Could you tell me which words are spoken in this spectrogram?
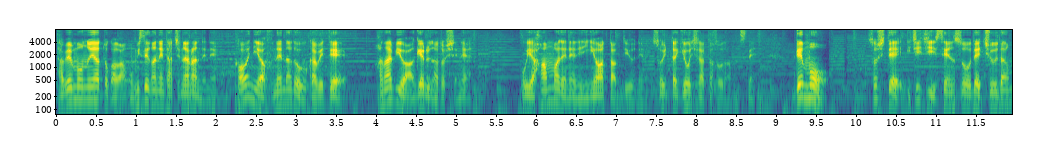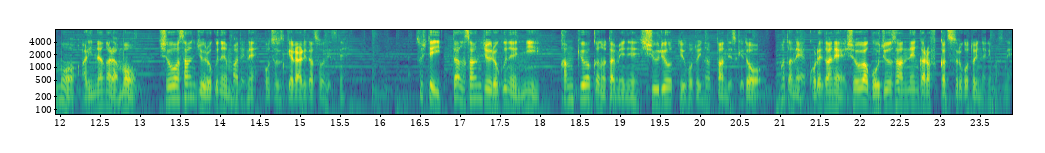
食べ物屋とかがお店がね立ち並んでね川には船などを浮かべて花火を上げるなどしてね夜半までね賑わったっていうねそういった行事だったそうなんですね。でもそして一時戦争で中断もありながらも昭和36年までね続けられたそうですね。そして一旦36年に環境悪化のためね終了っていうことになったんですけどまたねこれがね昭和53年から復活することになりますね。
